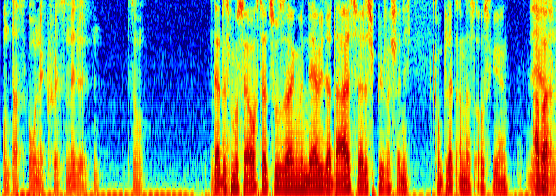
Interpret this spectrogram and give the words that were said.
Und das ohne Chris Middleton. So. Ja, das muss ja auch dazu sagen, wenn der wieder da ist, wäre das Spiel wahrscheinlich komplett anders ausgegangen. Ja, Aber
